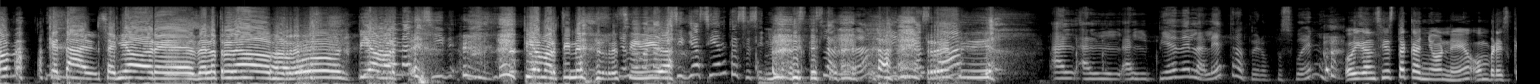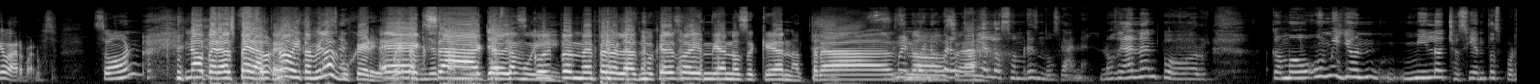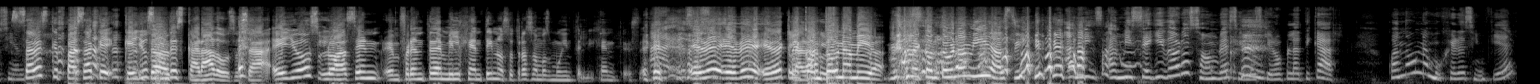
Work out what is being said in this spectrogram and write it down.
¿Qué tal, señores? Del otro lado, me re- Pía, Mart- decir, Pía Martínez ya me van a recibida. decir, ya siéntese, señora, es la verdad. Mire, ya está Recibida. Al, al, al pie de la letra, pero pues bueno. Oigan, sí está cañón, ¿eh? Hombres, qué bárbaros. Son. No, pero espérate. No, y también las mujeres. ¿eh? También ya está muy- Exacto, ya está muy- discúlpenme, pero las mujeres hoy en día no se quedan atrás. Bueno, no, bueno, o pero sea. todavía los hombres nos ganan. Nos ganan por como un millón mil ochocientos por ciento. ¿Sabes qué pasa? Que, que ellos son descarados. O sea, ellos lo hacen enfrente de mil gente y nosotras somos muy inteligentes. eso he de, he de, he de Le aclararlo. contó una amiga. Me contó una amiga, sí. a mis, a mis seguidores hombres, y les quiero platicar, cuando una mujer es infiel,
